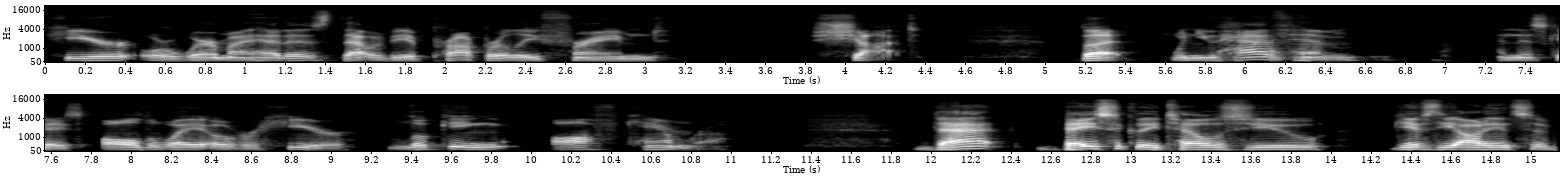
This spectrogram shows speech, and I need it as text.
here, or where my head is, that would be a properly framed shot. But when you have him, in this case, all the way over here, looking off camera, that basically tells you, gives the audience a,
